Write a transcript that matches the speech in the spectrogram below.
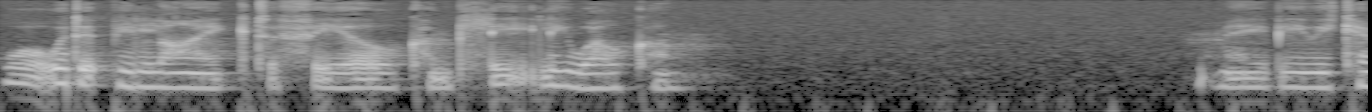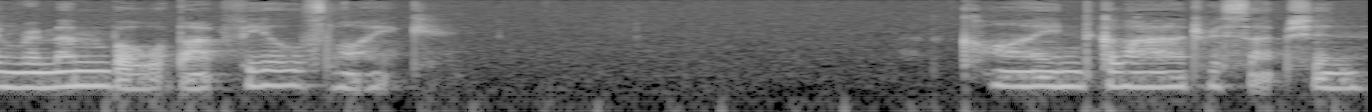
What would it be like to feel completely welcome? Maybe we can remember what that feels like. Kind, glad reception.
